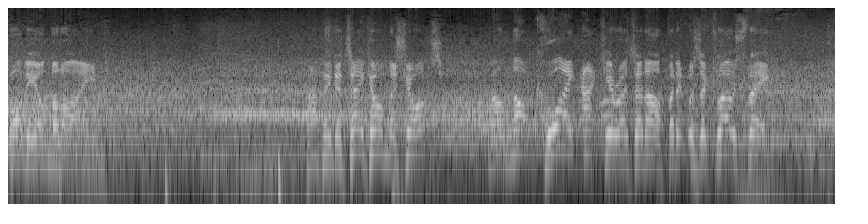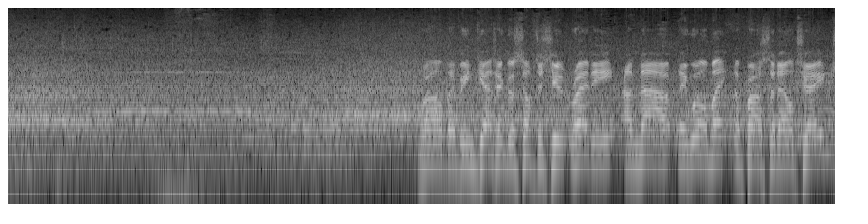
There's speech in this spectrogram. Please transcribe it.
Body on the line. Happy to take on the shot. Well, not quite accurate enough, but it was a close thing. Well, they've been getting the substitute ready, and now they will make the personnel change.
